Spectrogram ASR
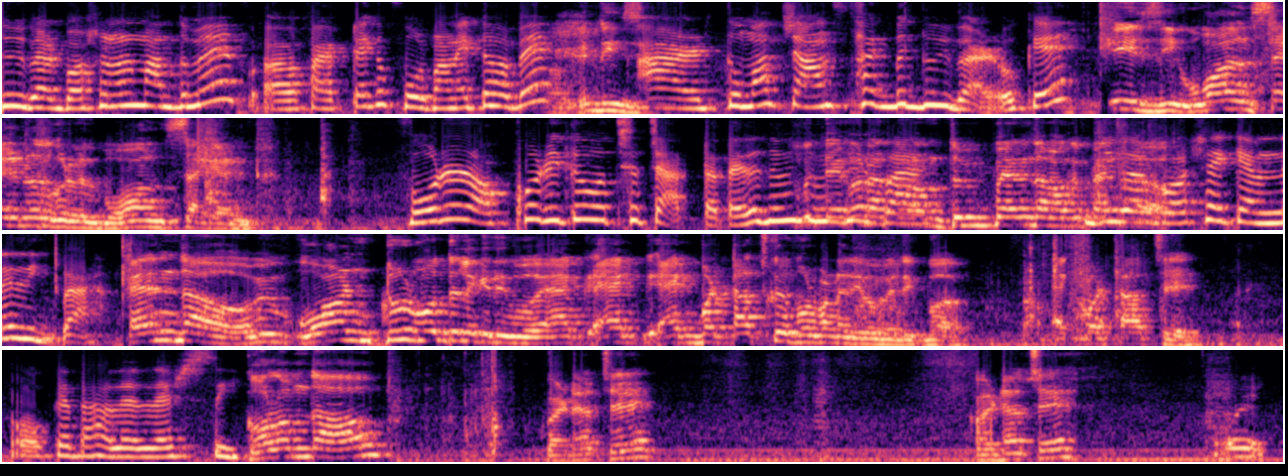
দুইবার বসানোর মাধ্যমে ফাইভটাকে ফোর বানাইতে হবে. আর তোমার চান্স থাকবে দুইবার ওকে ইজি ওয়ান সেকেন্ড করে ফেলব ওয়ান সেকেন্ড ফোর এর অক্ষরই তো হচ্ছে চারটা তাই তো তুমি তুমি পেন দাও আমাকে পেন দুইবার দাও। বসাই কেমনে লিখবা? পেন দাও আমি ওয়ান টুর মধ্যে লিখে দিব। এক এক একবার টাচ করে ফোর বানিয়ে দিব আমি দেখবা। একবার টাচে ওকে তাহলে লেটস সি কলম দাও। কয়টা আছে? কয়টা আছে? ওয়েট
